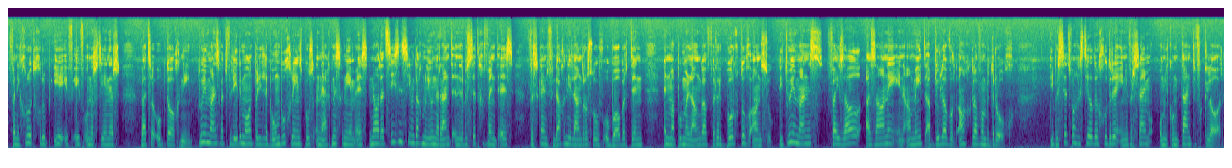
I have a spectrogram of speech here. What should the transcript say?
van die groot groep EFF ondersteuners wat sy opdaag nie. Twee mans wat verlede maand by die Lebombo grensbos in hechtenis geneem is, nadat 76 miljoen rand in hulle besit gevind is, verskyn vandag in die Landroshof op Baberton in Mapumalanga vir verborgtoog aansoek. Die twee mans, Faisal Azane en Ahmed Abdullah, word aangeklaaf van bedrog. Die besit van gesteelde goedere en die versuim om die contant te verklaar.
